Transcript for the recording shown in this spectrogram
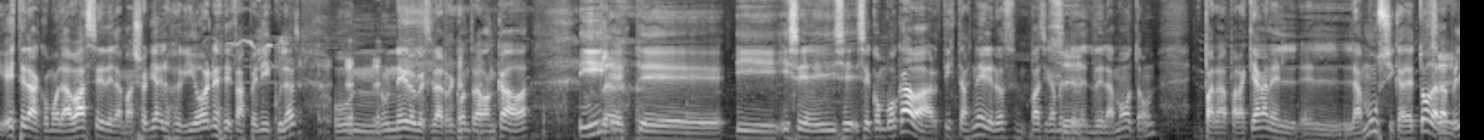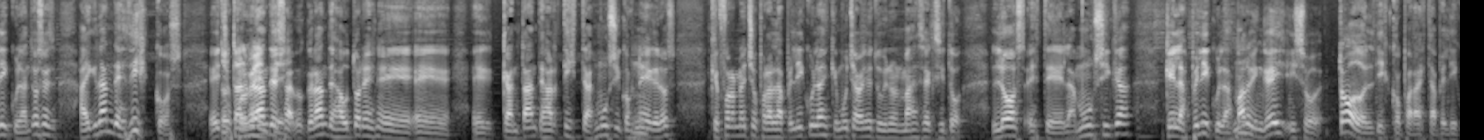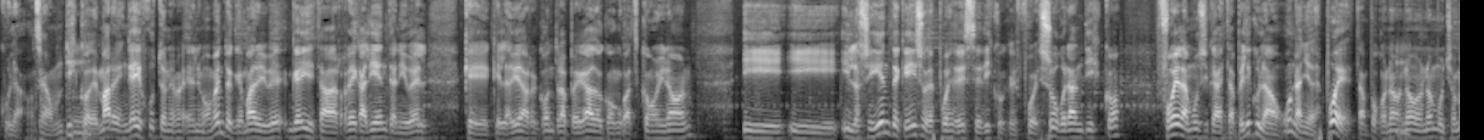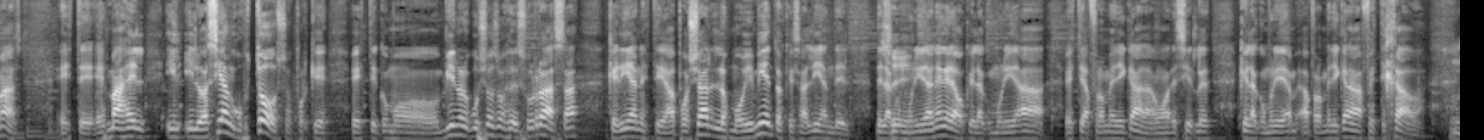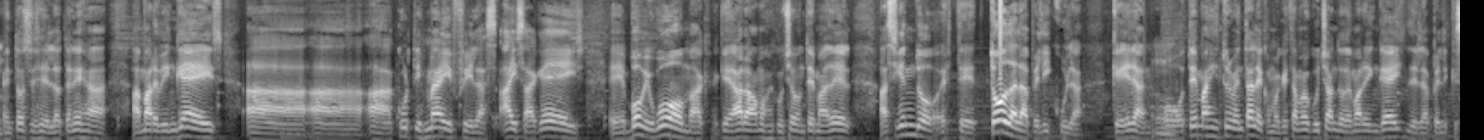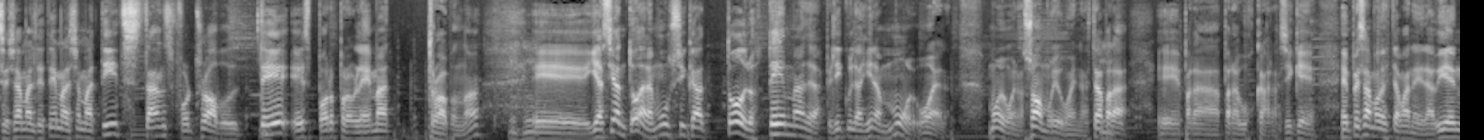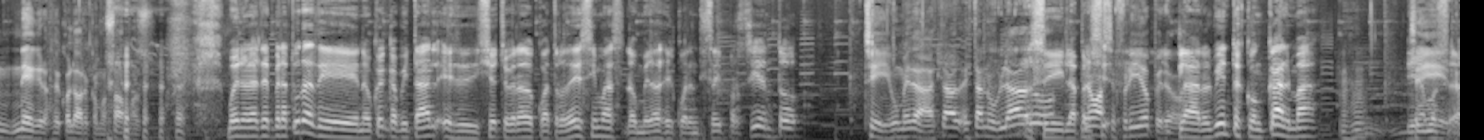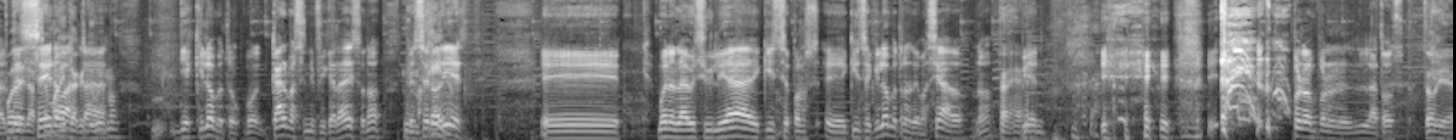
esta era como la base de la mayoría de los guiones de estas películas, un, un negro que se la recontrabancaba y, Claro. este, y, y se, y se- se convocaba a artistas negros, básicamente Sí. de, de la Motown, para, para que hagan el- el- la música de toda la película. Entonces hay grandes discos hechos Totalmente. por grandes, grandes autores, eh, eh, eh, cantantes, artistas, músicos Mm. negros que fueron hechos para la película y que muchas veces tuvieron más éxito los, este, la música que las películas. Marvin Gaye hizo todo el disco para esta película. O sea, un disco Mm. de Marvin Gaye justo en el, en el momento en que Marvin Gaye estaba re caliente a nivel que, que le había recontra pegado con What's Going On. Y, y- y lo siguiente que hizo después de ese disco, que fue su gran disco, fue la música de esta película un año después, tampoco, no, no, no mucho más. Este, es más, él, y, y lo hacían gustosos, porque este, como bien orgullosos de su raza, querían este, apoyar los movimientos que salían de, de la Sí. comunidad negra o que la comunidad este, afroamericana, vamos a decirle, que la comunidad afroamericana festejaba. Entonces eh, lo tenés a, a Marvin Gaye, a, a- a Curtis Mayfield, a Isaac Gaze, eh, Bobby Womack, que ahora vamos a escuchar un tema de él, haciendo este, toda la película, que eran o temas instrumentales como el que estamos escuchando de Marvin Gaye, de la peli- que se llama, el de tema se llama T stands for Trouble. T es por problema, Trouble, ¿no? Eh, y hacían toda la música, todos los temas de las películas y eran muy buenos, muy buenos, son muy buenas, está para, eh, para, para buscar. Así que empezamos de esta manera, bien negros de color como somos. Bueno, la temperatura de Neuquén Capital es de 18 grados 4 décimas, la humedad es del 46%. Sí, humedad, está, está nublado, Sí, la no hace frío, pero... Claro, el viento es con calma, Ujú. digamos, Sí, después de la 0 semanita que hasta tuvimos. 10 kilómetros. Calma significará eso, ¿no? De 0 a imagino. 10. Eh, bueno, la visibilidad de 15, por, 15 kilómetros, demasiado, ¿no? Bien. Perdón por la tos.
